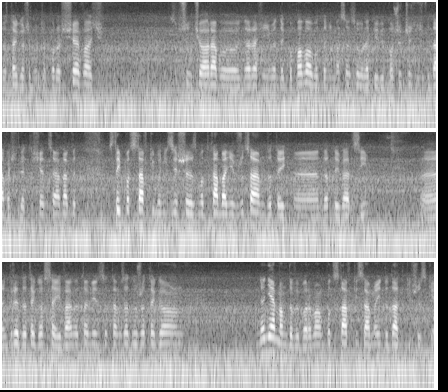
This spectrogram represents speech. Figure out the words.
do tego, żeby to porozsiewać. Sprzęciora, bo na razie nie będę kupował, bo to nie ma sensu, lepiej wypożyczyć niż wydawać tyle tysięcy, a nawet z tej podstawki, bo nic jeszcze z modkaba nie wrzucałem do tej, e, do tej wersji gry do tego save'a, no to więc tam za dużo tego no nie mam do wyboru, mam podstawki same i dodatki wszystkie.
